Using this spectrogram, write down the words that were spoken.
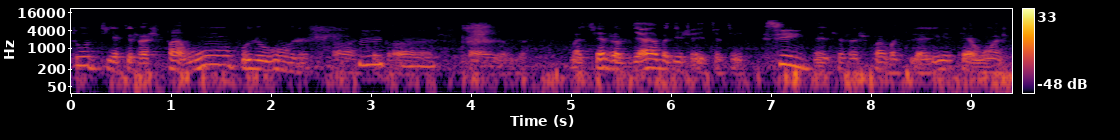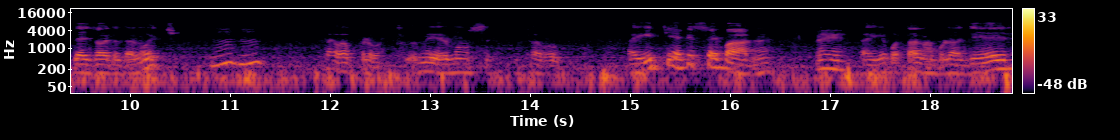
tudo, tinha que raspar um por um, raspar, raspar, raspar. Mas se rodeava de jeito assim. Sim. A gente raspava aquilo ali até umas 10 horas da noite, Uhum. estava pronto. Meu irmão estava. Aí tinha que cebar, né? É. Aí ia botar na boladeira,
